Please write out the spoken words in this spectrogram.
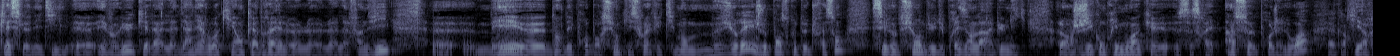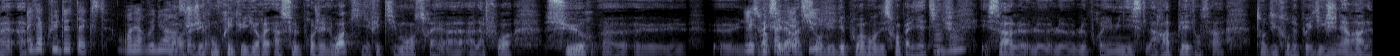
Claes-Leonetti euh, évolue, qui est la, la dernière loi qui encadrait le- le- la, la fin de vie, euh, mais euh, dans des proportions qui soient effectivement mesurées. Et je pense que de toute façon, c'est l'option du, du président de la République. Alors j'ai compris moi que ce serait un seul projet de loi D'accord. qui aurait Ah, il n'y a plus de texte. On est revenu à un seul j'ai compris qu'il y aurait un seul projet de loi qui effectivement serait à, à la fois sur euh, euh, une Les soins accélération du déploiement des soins palliatifs. Mhm. Et ça, le, le- le- le Premier ministre l'a rappelé dans sa, son discours de politique générale.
